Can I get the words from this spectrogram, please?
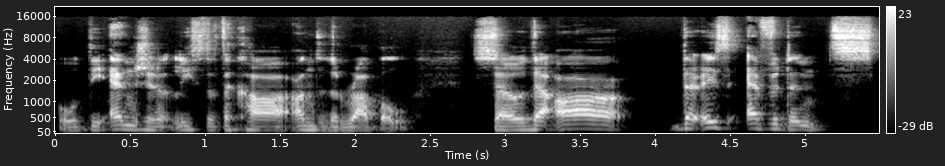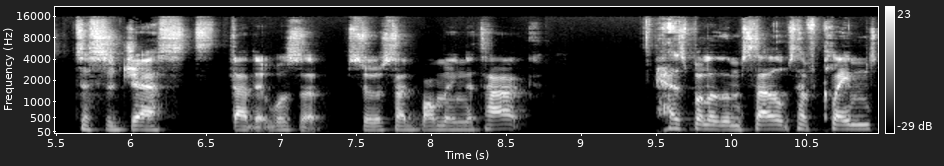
or the engine at least of the car under the rubble. So there are there is evidence to suggest that it was a suicide bombing attack. Hezbollah themselves have claimed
